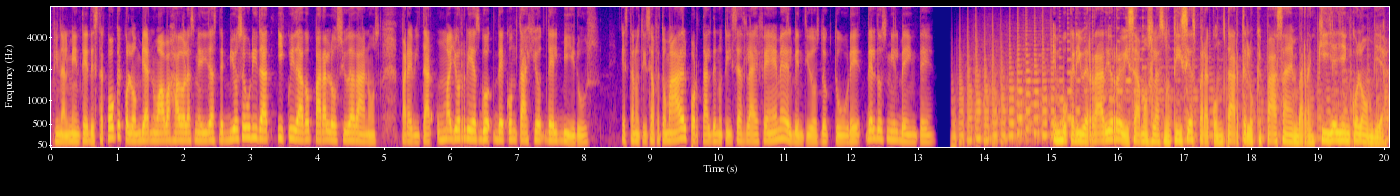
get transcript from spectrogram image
Finalmente, destacó que Colombia no ha bajado las medidas de bioseguridad y cuidado para los ciudadanos para evitar un mayor riesgo de contagio del virus. Esta noticia fue tomada del portal de noticias La FM del 22 de octubre del 2020. En Bucaribe Radio revisamos las noticias para contarte lo que pasa en Barranquilla y en Colombia.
